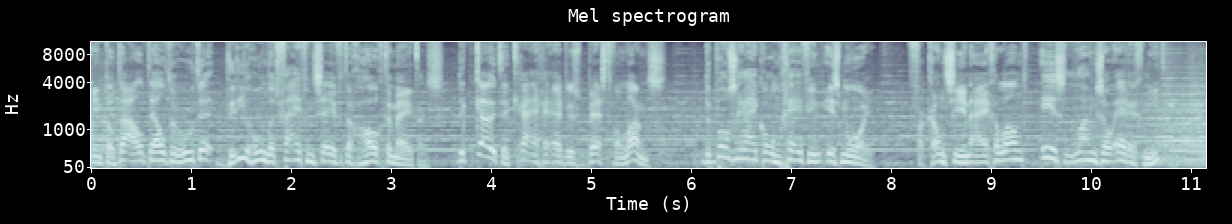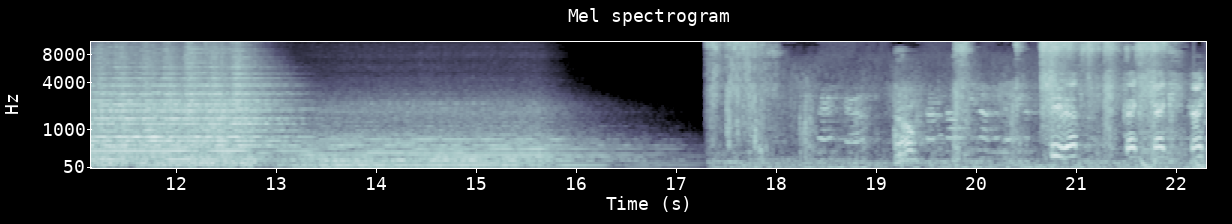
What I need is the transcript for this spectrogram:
In totaal telt de route 375 hoogtemeters. De kuiten krijgen er dus best van langs. De bosrijke omgeving is mooi. Vakantie in eigen land is lang zo erg niet. Dat? Kijk, kijk, kijk.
